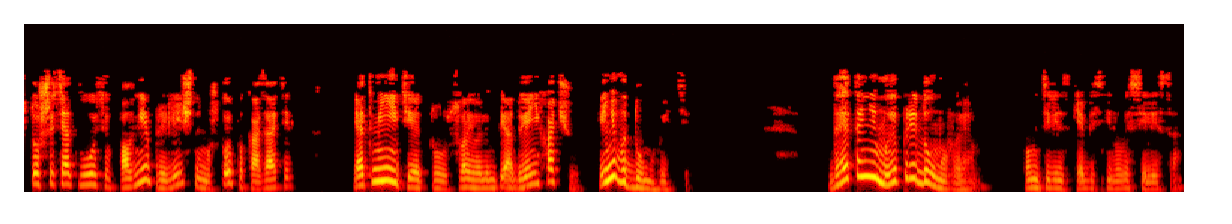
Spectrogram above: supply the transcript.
168, вполне приличный мужской показатель. И отмените эту свою Олимпиаду, я не хочу. И не выдумывайте». «Да это не мы придумываем», – по-матерински объяснила Василиса.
